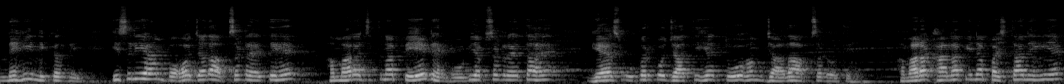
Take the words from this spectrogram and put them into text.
नहीं निकलती। इसलिए हम बहुत ज़्यादा अपसेट रहते हैं। हमारा जितना पेट है, वो भी अपसेट रहता है। गैस ऊपर को जाती है तो हम ज़्यादा अपसेट होते हैं। हमारा खाना पीना पचता नहीं है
